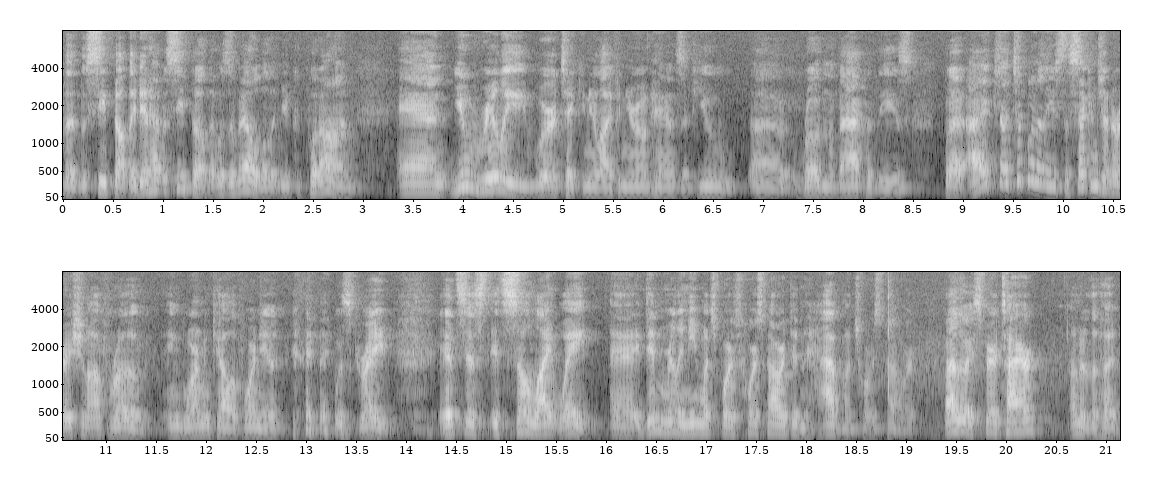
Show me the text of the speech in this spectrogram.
the the seat belt. They did have a seat belt that was available that you could put on, and you really were taking your life in your own hands if you uh, rode in the back of these. But I actually I took one of these, the second generation off road in Gorman, California. it was great. It's just it's so lightweight. Uh, it didn't really need much horse- horsepower. It didn't have much horsepower. By the way, spare tire under the hood.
